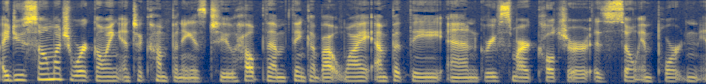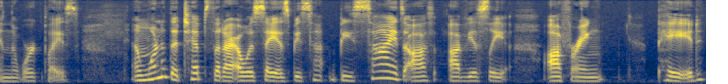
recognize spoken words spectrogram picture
I do so much work going into companies to help them think about why empathy and grief smart culture is so important in the workplace. And one of the tips that I always say is besides obviously offering paid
